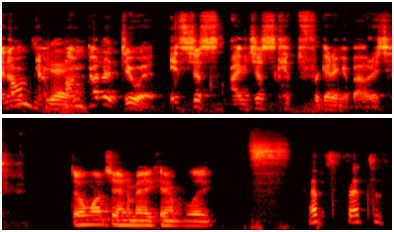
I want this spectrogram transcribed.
And I'm, Sounds gay. I'm gonna do it. It's just, I've just kept forgetting about it. Don't watch anime, can't relate. That's that's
